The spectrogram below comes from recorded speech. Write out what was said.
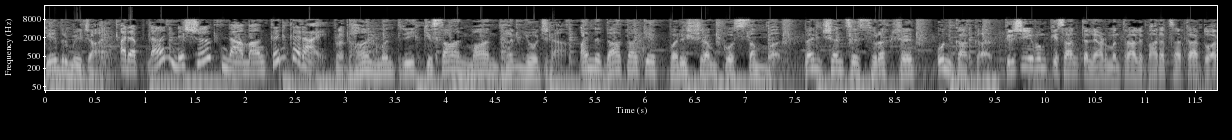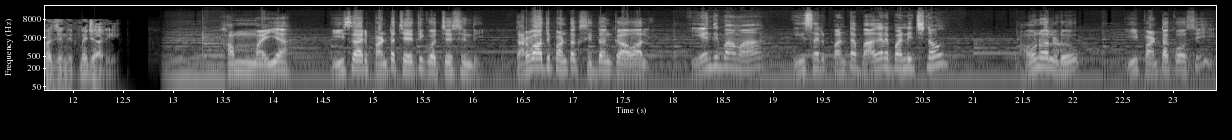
केंद्र में जाएं। और अपना निशुल्क नामांकन कराएं। प्रधानमंत्री किसान मान धन योजना अन्नदाता के परिश्रम को संबल पेंशन से सुरक्षित उनका कर कृषि एवं किसान कल्याण मंत्रालय भारत सरकार द्वारा जनहित में जारी హమ్మయ్యా ఈసారి పంట చేతికి వచ్చేసింది తర్వాతి పంటకు సిద్ధం కావాలి ఏంది మామా ఈసారి పంట బాగానే పండించినావు? అవునలుడు ఈ పంట కోసి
